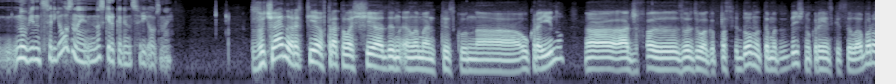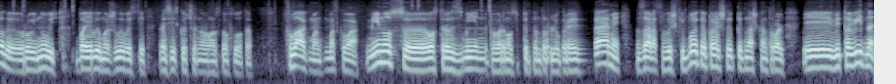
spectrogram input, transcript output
ну, він серйозний. Наскільки він серйозний? Звичайно, Росія втратила ще один елемент тиску на Україну. Адже е, зверніть увагу, послідовно та методично українські сили оборони руйнують бойові можливості російського чорноморського флоту. Флагман Москва мінус е, острів Зміїн повернувся під контроль української армії. Зараз вишки бойка перейшли під наш контроль, і відповідно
